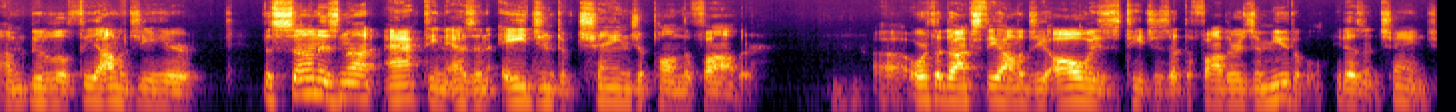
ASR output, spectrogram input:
I'm doing a little theology here the Son is not acting as an agent of change upon the Father. Uh, Orthodox theology always teaches that the Father is immutable, He doesn't change.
